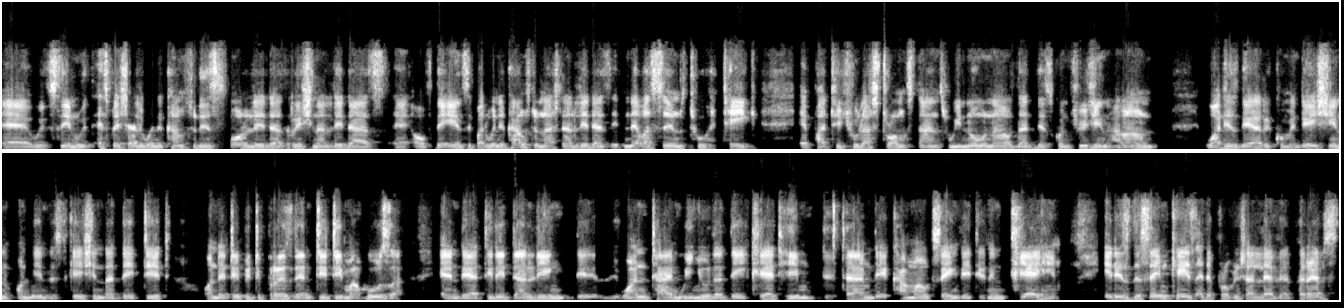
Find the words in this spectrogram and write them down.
Uh, we've seen with, especially when it comes to these small leaders, regional leaders uh, of the ANC. But when it comes to national leaders, it never seems to take a particular strong stance. We know now that there's confusion around what is their recommendation on the investigation that they did on the deputy president, DD Mabuza and they are dilly dallying. One time we knew that they cleared him. This time they come out saying they didn't clear him. It is the same case at the provincial level. Perhaps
